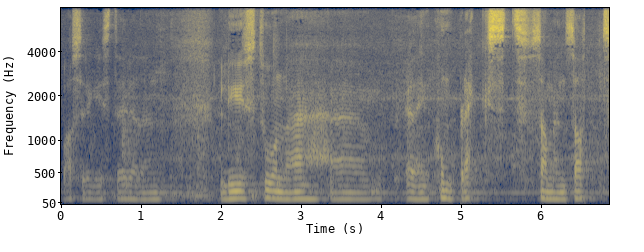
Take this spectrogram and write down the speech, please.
Bassregister? Er det en lys tone? Eh, er den komplekst sammensatt?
